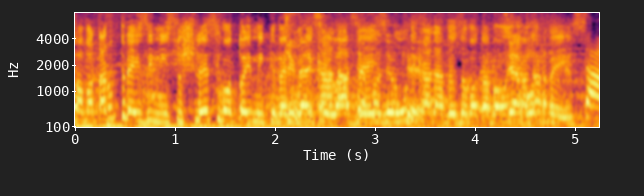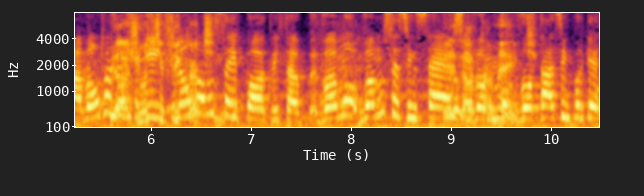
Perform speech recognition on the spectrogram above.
só votaram três em mim. Se os três que votou em mim tivessem um de Tivesse cada lá, vez, um de cada vez, eu votava um de cada vez. Tá, vamos fazer Pela o seguinte, não vamos ser hipócrita. Vamos, vamos ser sinceros e vamos votar assim, porque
